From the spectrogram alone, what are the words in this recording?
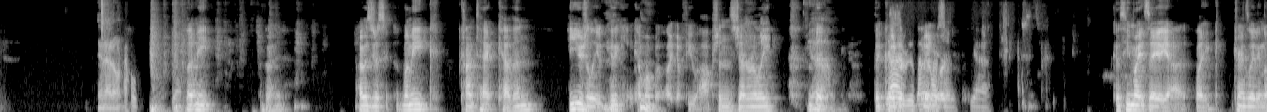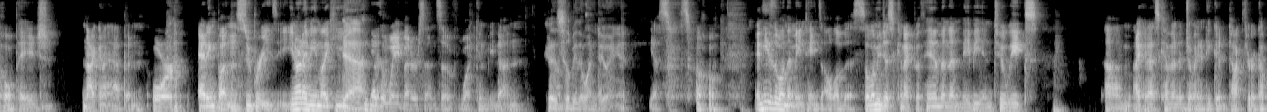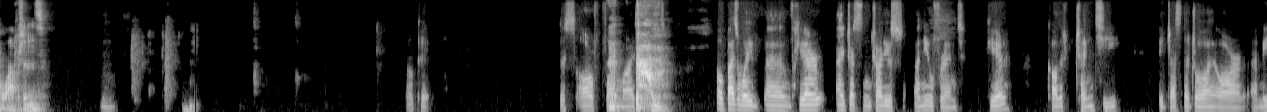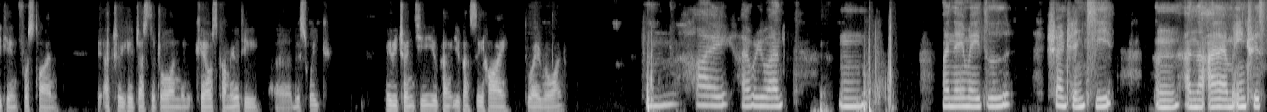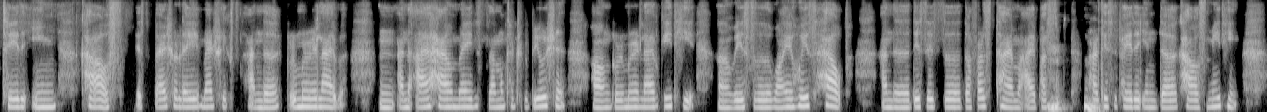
And I don't, I hope. Yeah. Let me go ahead. I was just let me contact Kevin. He usually he can come up with like a few options generally. Yeah. that, that could Yeah, I remember. work. Yeah. Because he might say, yeah, like translating the whole page, not gonna happen, or adding buttons super easy. You know what I mean? Like he, Yeah. he has a way better sense of what can be done. because he'll be the one doing it. Yes. So, and he's the one that maintains all of this. So let me just connect with him, and then maybe in two weeks, um, I could ask Kevin to join, and he could talk through a couple options. Okay. That's all from my side. Oh, by the way, uh, here I just introduced a new friend here called Chen Qi. He just joined our uh, meeting first time. He- Actually, he just joined the CHAOSS community uh, this week. Maybe Chen Qi, you can you can say hi to everyone. Mm, hi everyone. Mm, my name is Shan Chenqi, mm, and I am interested in CHAOSS, especially metrics and uh, Grimoire Lab. Mm, and I have made some contribution on Grimoire Lab Gitty uh, with uh, Wang Yehui's help. And uh, this is uh, the first time I pas- participated in the CHAOSS meeting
